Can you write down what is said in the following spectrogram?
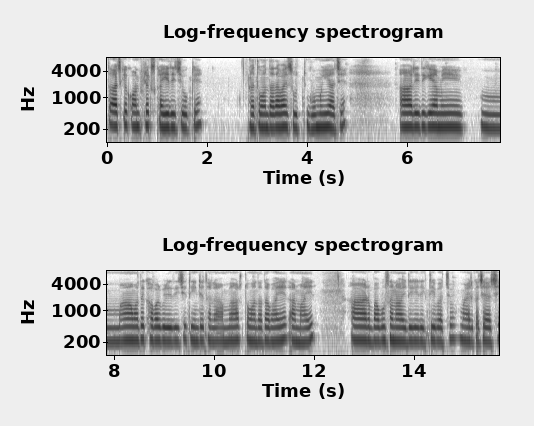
তো আজকে কর্নফ্লেক্স খাইয়ে দিয়েছি ওকে। আর তোমার দাদাভাই ঘুমিয়ে আছে। আর এদিকে আমি মা আমাদের খাবার বেড়ে দিয়েছে তিনটে থালা আমার তোমার দাদা ভাইয়ের আর মায়ের। আর বাবুসোনা ওইদিকে দেখতেই পাচ্ছ, মায়ের কাছে আছে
